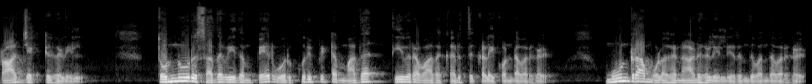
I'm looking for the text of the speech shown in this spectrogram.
ப்ராஜெக்டுகளில். தொண்ணூறு சதவீதம் பேர் ஒரு குறிப்பிட்ட மத தீவிரவாத கருத்துக்களை கொண்டவர்கள். மூன்றாம் உலக நாடுகளில் இருந்து வந்தவர்கள்.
